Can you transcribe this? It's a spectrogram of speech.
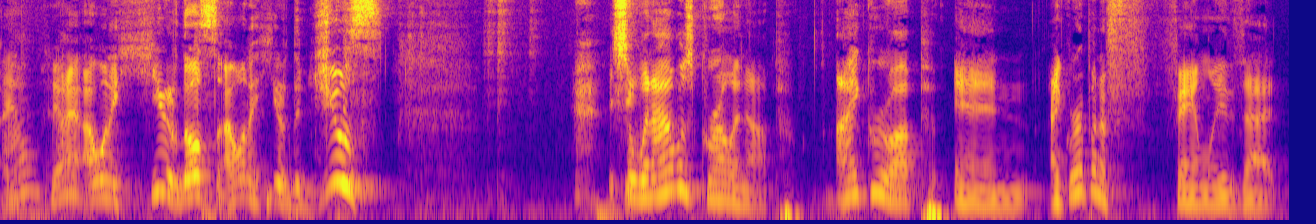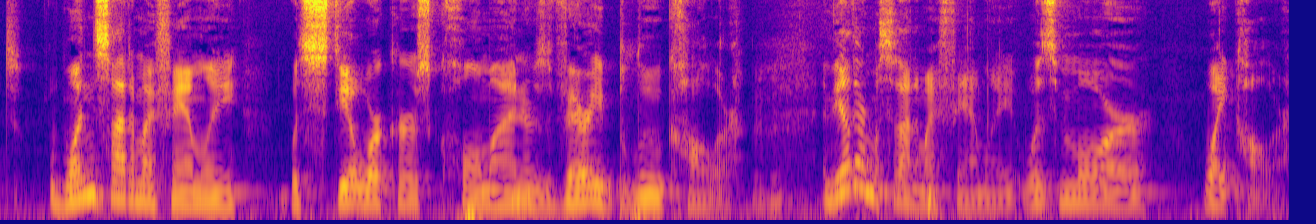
oh, yeah. i, I want to hear those i want to hear the juice so when i was growing up i grew up in i grew up in a family that one side of my family was steelworkers coal miners very blue collar mm-hmm. and the other side of my family was more white collar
